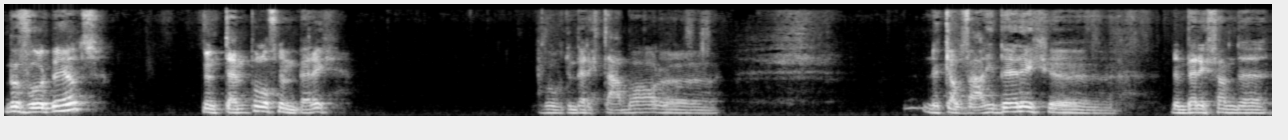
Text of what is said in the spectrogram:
Bijvoorbeeld een tempel of een berg. Bijvoorbeeld een berg Tabor, uh, de Calvarieberg, uh, de berg van de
